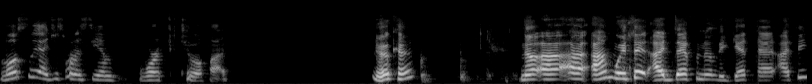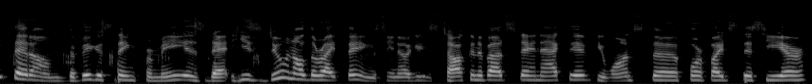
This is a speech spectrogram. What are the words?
mostly I just want to see him work 205. Okay. No, uh, I, I'm with it. I definitely get that. I think that um the biggest thing for me is that he's doing all the right things. You know, he's talking about staying active. He wants the four fights this year.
